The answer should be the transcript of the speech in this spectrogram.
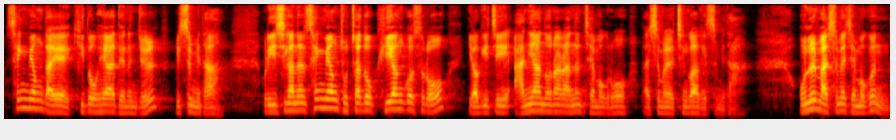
생명다에 기도해야 되는 줄 믿습니다. 우리 이 시간은 생명조차도 귀한 것으로 여기지 아니하노라라는 제목으로 말씀을 증거하겠습니다. 오늘 말씀의 제목은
